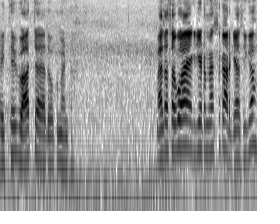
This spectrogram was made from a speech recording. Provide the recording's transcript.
ਇੱਥੇ ਵੀ ਬਾਅਦ ਚ ਆਇਆ 2 ਮਿੰਟ। ਮੈਂ ਤਾਂ ਸਗੋਂ ਆ ਐਗਜ਼ਿਟ ਮਿਸ ਕਰ ਗਿਆ ਸੀਗਾ।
